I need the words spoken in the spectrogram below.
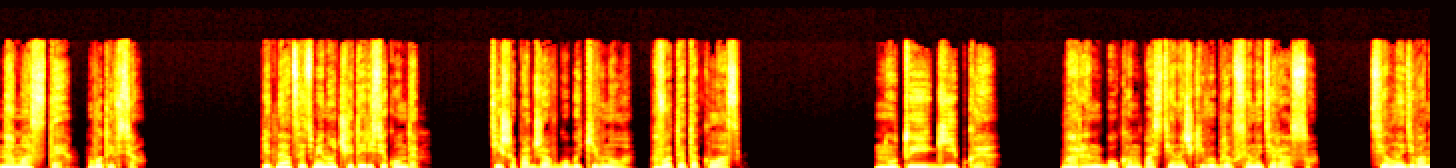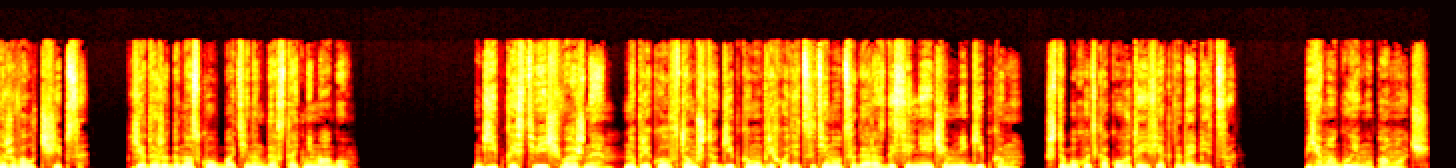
Намасте. Вот и все. Пятнадцать минут четыре секунды. Тиша, поджав губы, кивнула. Вот это класс. «Ну ты и гибкая», Лорен боком по стеночке выбрался на террасу. Сел на диван и жевал чипсы. Я даже до носков ботинок достать не могу. Гибкость — вещь важная, но прикол в том, что гибкому приходится тянуться гораздо сильнее, чем негибкому, чтобы хоть какого-то эффекта добиться. «Я могу ему помочь»,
